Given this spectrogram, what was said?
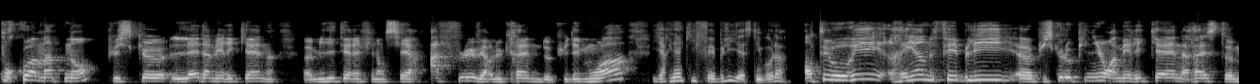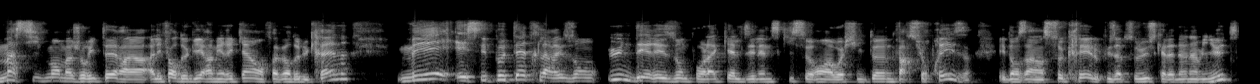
Pourquoi maintenant? Puisque l'aide américaine euh, militaire et financière afflue vers l'Ukraine depuis des mois. Il n'y a rien qui faiblit à ce niveau-là. En théorie, rien ne faiblit euh, puisque l'opinion américaine reste massivement majoritaire à l'effort de guerre américain en faveur de l'Ukraine. Mais, et c'est peut-être la raison, une des raisons pour laquelle Zelensky se rend à Washington par surprise et dans un secret le plus absolu jusqu'à la dernière minute,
